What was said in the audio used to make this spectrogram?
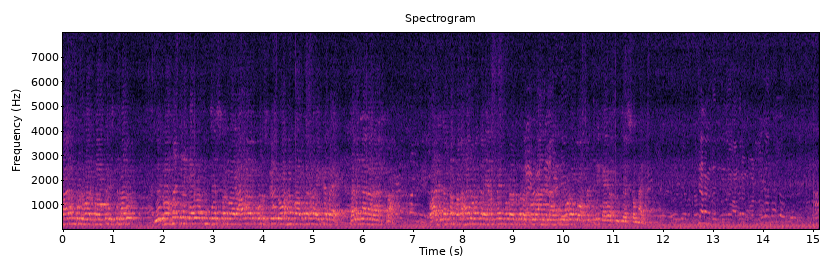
కారంపూడి వారు బహుకరిస్తున్నారు. ఈ బహుమతిని కైవసం చేసుకుని వారు ఆనాడు పురుషులు రోహన్ బాబు గారు హైదరాబాద్ తెలంగాణ రాష్ట్రం. వారి గత పదహారు వందల ఎనభై మూడు అడుగుల చూడాలని లాంటి మూడో బహుమతిని కైవసం చేసుకున్నారు. విశాలంగా జరుగుతుంది అందరం ఓట్లు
